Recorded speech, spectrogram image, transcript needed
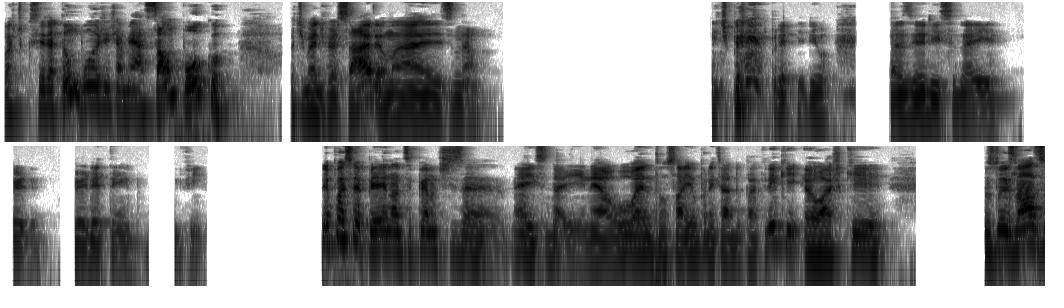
Eu acho que seria tão bom a gente ameaçar um pouco o time adversário, mas não. A gente preferiu fazer isso daí. Perder, perder tempo. Enfim. Depois foi pênaltis, pênaltis é, é isso daí, né? O Wellington saiu para entrada do Patrick. Eu acho que os dois lados,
